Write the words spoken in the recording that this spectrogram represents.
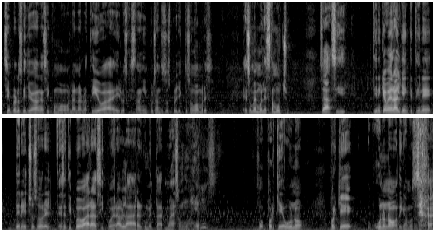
siempre los que llevan así como la narrativa y los que están impulsando estos proyectos son hombres. Eso me molesta mucho. O sea, si tiene que haber alguien que tiene derecho sobre ese tipo de varas y poder hablar, argumentar. Más son mujeres. Porque uno, porque uno no, digamos, o sea,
